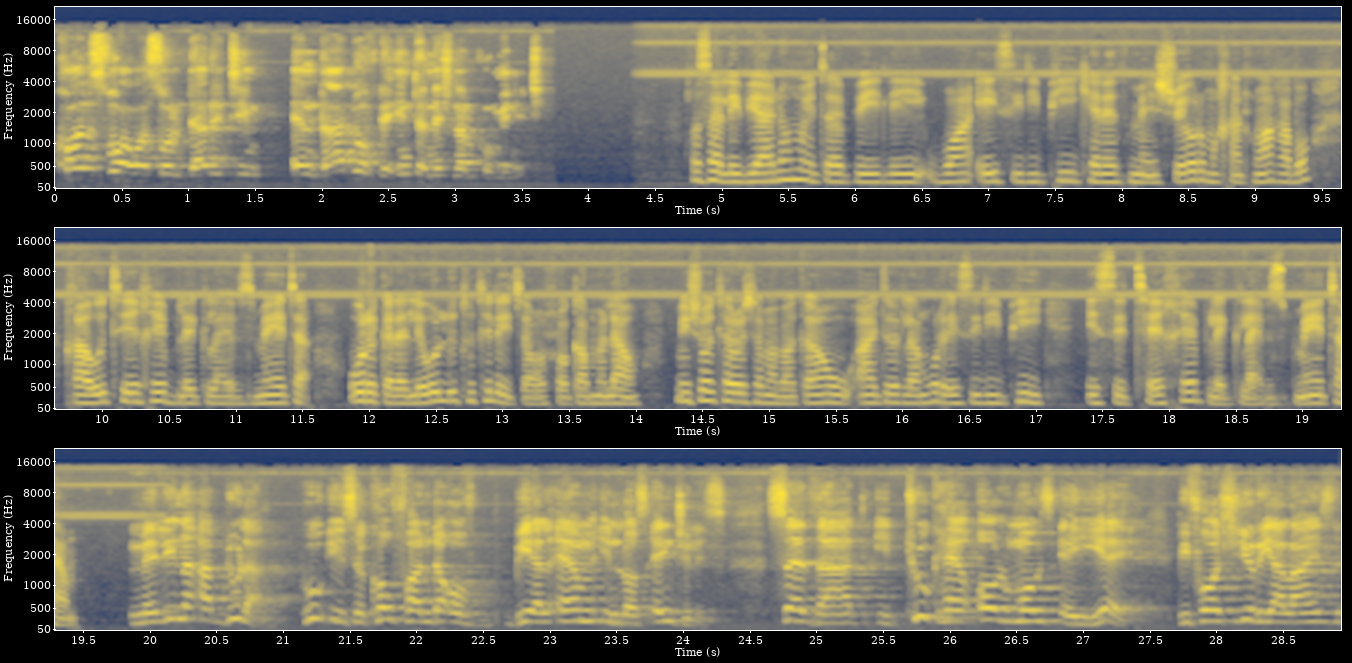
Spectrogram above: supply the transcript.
calls for our solidarity and that of the international community. go sa le bjalo moetapele wa acdp kenneth meshoe o re mokgatlho wa gabo ga o thege black lives matter. O re kala leo le tlhotlheletša go hloka molao. Mešwe o tlhaloša mabaka a direlang gore acdp e se thege black lives matter Melina Abdullah, who is a co founder of BLM in Los Angeles, said that it took her almost a year before she realized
